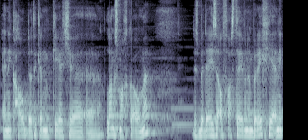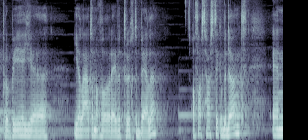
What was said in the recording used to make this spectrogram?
En ik hoop dat ik een keertje langs mag komen. Dus bij deze alvast even een berichtje en ik probeer je, je later nog wel even terug te bellen. Alvast hartstikke bedankt en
